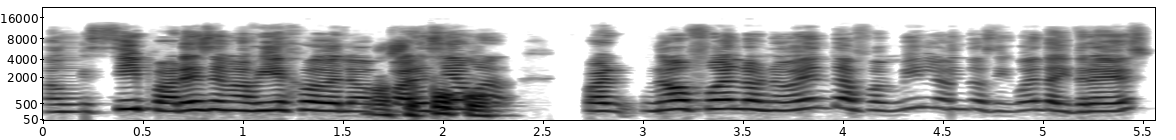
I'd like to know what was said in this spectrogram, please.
aunque sí parece más viejo de lo parecía poco. más- no fue en los 90, fue en 1953.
